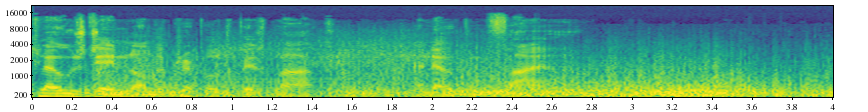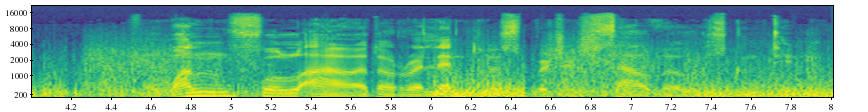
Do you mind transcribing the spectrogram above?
closed in on the crippled Bismarck and opened fire. For one full hour, the relentless British salvos continued.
